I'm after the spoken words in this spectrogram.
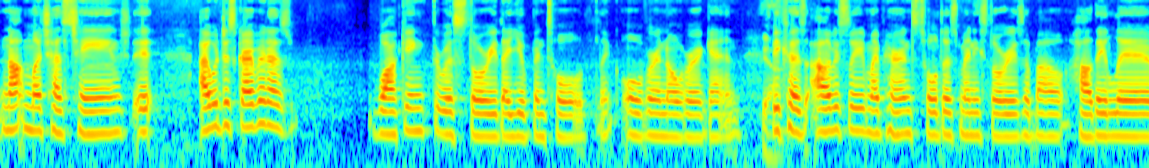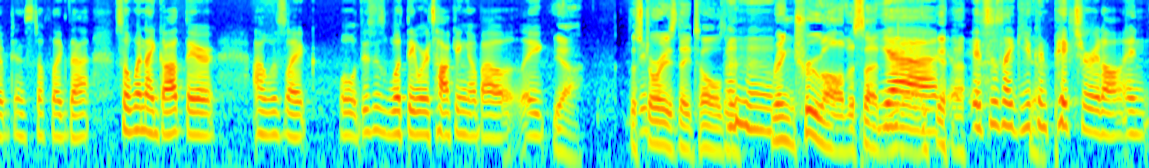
not much has changed it i would describe it as walking through a story that you've been told like over and over again. Yeah. because obviously my parents told us many stories about how they lived and stuff like that. So when i got there i was like oh this is what they were talking about like yeah, the stories they told are- ring true all of a sudden. yeah, yeah, it's just like you Yeah. can picture it all and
